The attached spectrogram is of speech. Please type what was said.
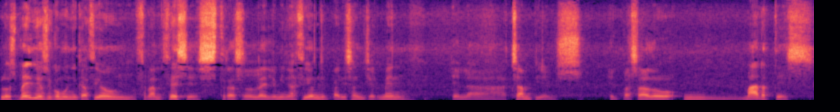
Los medios de comunicación franceses, tras la eliminación de Paris Saint-Germain en la Champions el pasado mm, martes,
